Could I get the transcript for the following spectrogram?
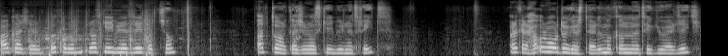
Arkadaşlar bakalım rastgele birine trade atacağım. Attım arkadaşlar rastgele birine trade. Arkadaşlar hoverboard'umu gösterdim. Bakalım ne tepki verecek.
